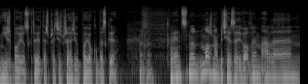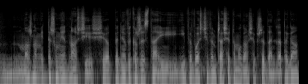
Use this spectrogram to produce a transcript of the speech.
niż Bojus, który też przecież przechodził po roku bez gry. Więc no, można być rezerwowym, ale można mieć też umiejętności. Jeśli się odpowiednio wykorzysta i, i we właściwym czasie, to mogą się przydać. Dlatego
